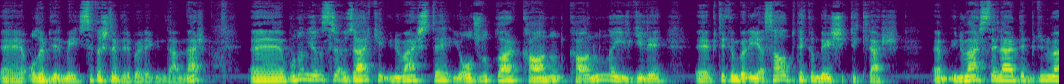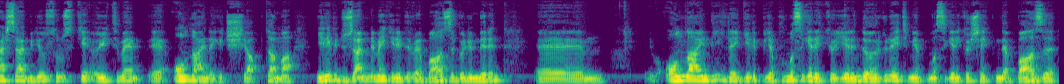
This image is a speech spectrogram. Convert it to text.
e, olabilir, meclise taşınabilir böyle gündemler. E, bunun yanı sıra özellikle üniversite, yolculuklar, kanun, kanunla ilgili e, bir takım böyle yasal bir takım değişiklikler. E, üniversitelerde, bütün üniversiteler biliyorsunuz ki eğitime e, online'a geçiş yaptı ama yeni bir düzenleme gelebilir ve bazı bölümlerin e, online değil de gelip yapılması gerekiyor. Yerinde örgün eğitim yapılması gerekiyor şeklinde bazı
